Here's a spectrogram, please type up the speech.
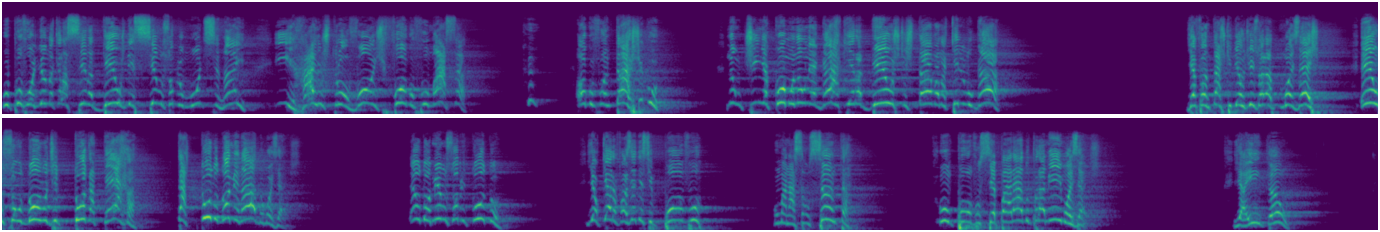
O povo olhando aquela cena, Deus descendo sobre o monte Sinai, e raios, trovões, fogo, fumaça. Algo fantástico. Não tinha como não negar que era Deus que estava naquele lugar. E é fantástico que Deus diz: Olha, Moisés, eu sou o dono de toda a terra, está tudo dominado, Moisés. Eu domino sobre tudo. E eu quero fazer desse povo uma nação santa, um povo separado para mim, Moisés. E aí então,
